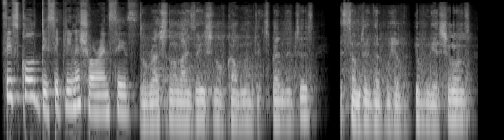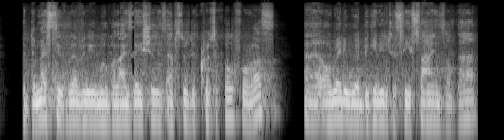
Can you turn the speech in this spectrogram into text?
fiscal discipline assurances. The rationalization of government expenditures is something that we have given the assurance. The domestic revenue mobilization is absolutely critical for us. Uh, already we're beginning to see signs of that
